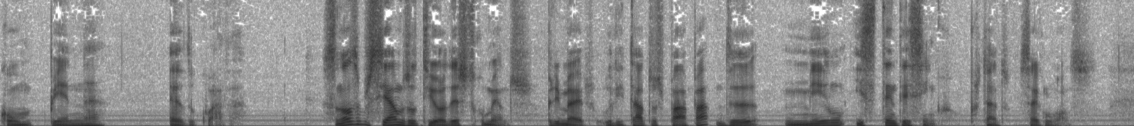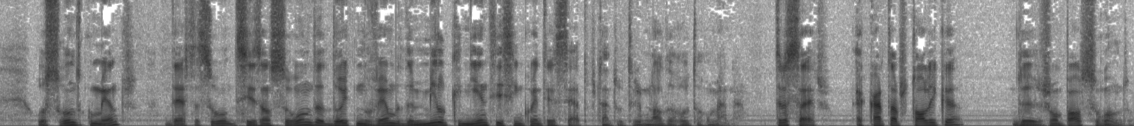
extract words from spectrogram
com pena adequada. Se nós apreciarmos o teor destes documentos, primeiro, o Ditatus Papa de 1075, portanto, século XI. O segundo documento desta segunda, decisão segunda de 8 de novembro de 1557, portanto, o Tribunal da Ruta Romana. Terceiro, a Carta Apostólica de João Paulo II,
